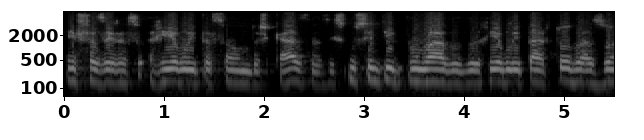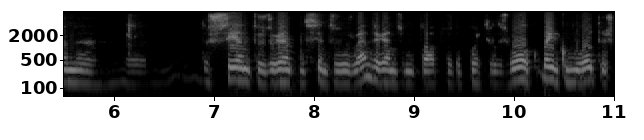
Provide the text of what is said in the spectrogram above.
em fazer a reabilitação das casas, isso no sentido, por um lado, de reabilitar toda a zona dos centros, dos grandes centros urbanos, das grandes metrópoles do Porto e Lisboa, bem como outras,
